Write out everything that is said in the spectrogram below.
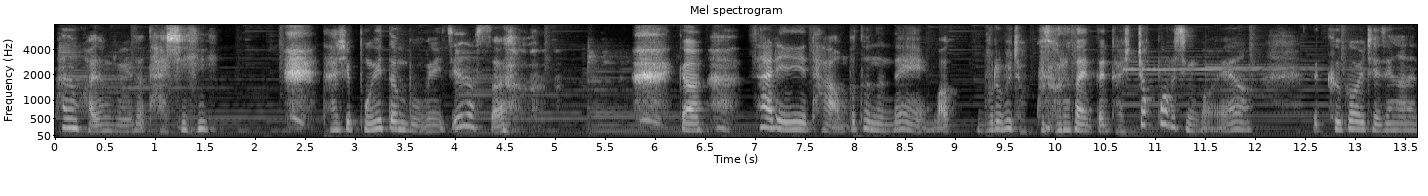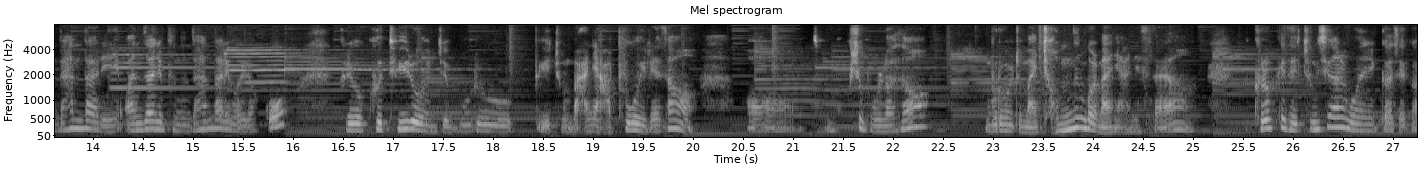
하는 과정 중에서 다시 다시 봉했던 부분이 찢어졌어요. 그러니까 살이 다 안 붙었는데 막 무릎을 접고 돌아다녔더니 다시 쪽 벌어진 거예요. 그걸 재생하는데 한 달이 완전히 붙는데 한 달이 걸렸고 그리고 그 뒤로 이제 무릎이 좀 많이 아프고 이래서 어, 혹시 몰라서 무릎을 좀 많이 접는 걸 많이 안 했어요. 그렇게 대충 시간을 보내니까 제가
